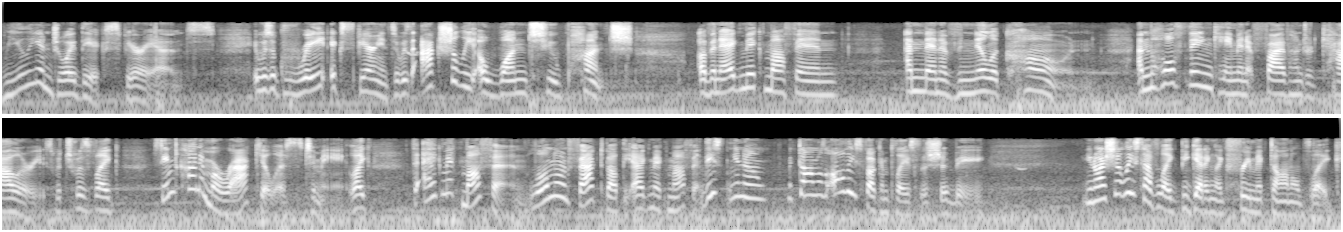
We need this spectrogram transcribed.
really enjoyed the experience. It was a great experience. It was actually a one two punch of an egg McMuffin and then a vanilla cone. And the whole thing came in at 500 calories, which was like, seemed kind of miraculous to me. Like, the Egg McMuffin, little known fact about the Egg McMuffin. These, you know, McDonald's, all these fucking places should be. You know, I should at least have, like, be getting, like, free McDonald's, like,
